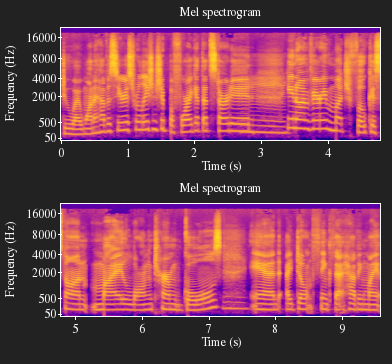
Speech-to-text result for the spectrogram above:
do i want to have a serious relationship before i get that started? Mm. You know i'm very much focused on my long-term goals mm-hmm. and i don't think that having my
